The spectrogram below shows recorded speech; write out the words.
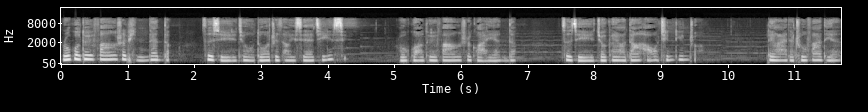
如果对方是平淡的，自己就多制造一些惊喜；如果对方是寡言的，自己就更要当好倾听者。恋爱的出发点，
